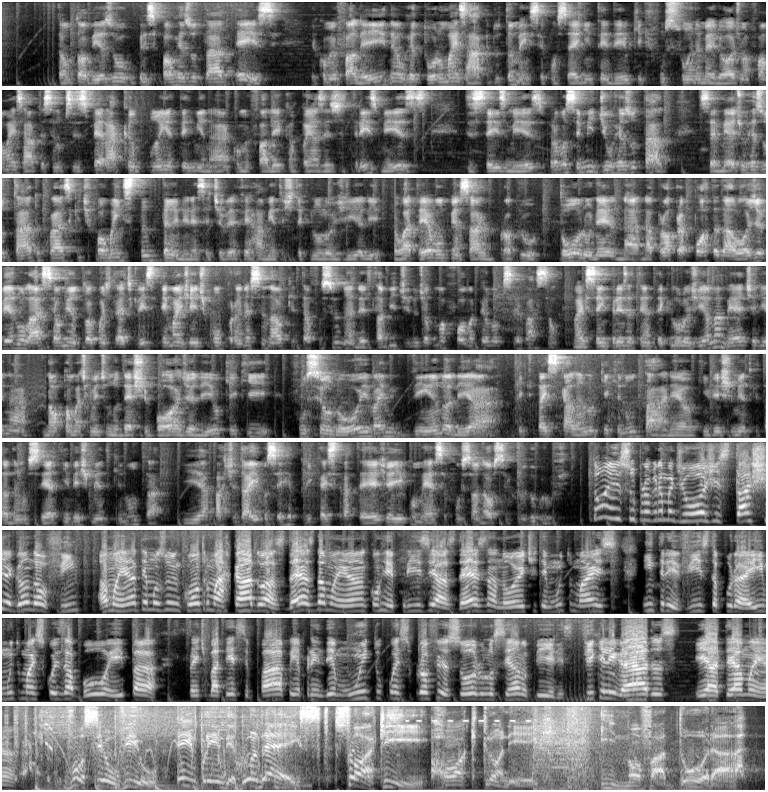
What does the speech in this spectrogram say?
Então, talvez o principal resultado é esse e como eu falei, né, o retorno mais rápido também. Você consegue entender o que, que funciona melhor de uma forma mais rápida. Você não precisa esperar a campanha terminar, como eu falei, campanha às vezes de três meses de seis meses para você medir o resultado. Você mede o resultado quase que de forma instantânea, né? Se tiver ferramentas de tecnologia ali, ou até vamos pensar no próprio dono, né? Na, na, própria porta da loja, vendo lá se aumentou a quantidade de clientes, se tem mais gente comprando, é sinal que está funcionando. Ele está medindo de alguma forma pela observação. Mas se a empresa tem a tecnologia, ela mede ali na, na automaticamente no dashboard ali o que que funcionou e vai vendo ali a, o que está escalando, o que que não está, né? O que investimento que está dando certo e investimento que não está. E a partir daí você replica a estratégia aí começa a funcionar o ciclo do Groove. Então é isso, o programa de hoje está chegando ao fim. Amanhã temos um encontro marcado às 10 da manhã, com reprise às 10 da noite. Tem muito mais entrevista por aí, muito mais coisa boa aí para a gente bater esse papo e aprender muito com esse professor, o Luciano Pires. Fiquem ligados e até amanhã. Você ouviu Empreendedor 10, só aqui, Rocktronic, inovadora.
